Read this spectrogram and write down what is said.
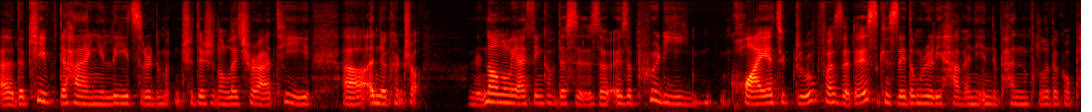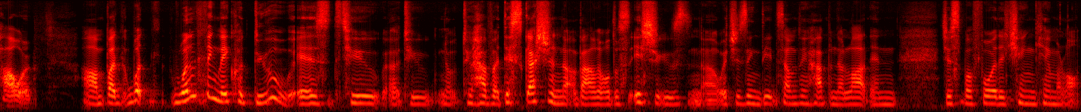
uh, to keep the Han elites or the traditional literati uh, under control. Normally, I think of this as a, as a pretty quiet group as it is because they don't really have any independent political power. Um, but what one thing they could do is to uh, to you know to have a discussion about all those issues, uh, which is indeed something happened a lot in just before the Qing came along.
